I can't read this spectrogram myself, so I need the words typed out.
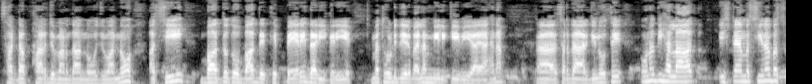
ਸਾਡਾ ਫਰਜ਼ ਬਣਦਾ ਨੌਜਵਾਨੋ, ਅਸੀਂ ਵੱਧ ਤੋਂ ਵੱਧ ਇੱਥੇ ਪਹਿਰੇਦਾਰੀ ਕਰੀਏ। ਮੈਂ ਥੋੜੀ ਦੇਰ ਪਹਿਲਾਂ ਮਿਲ ਕੇ ਵੀ ਆਇਆ ਹੈ ਨਾ ਅਹ ਸਰਦਾਰ ਜੀ ਨੂੰ ਉੱਥੇ, ਉਹਨਾਂ ਦੀ ਹਾਲਾਤ ਇਸ ਟਾਈਮ ਅਸੀਂ ਨਾ ਬਸ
